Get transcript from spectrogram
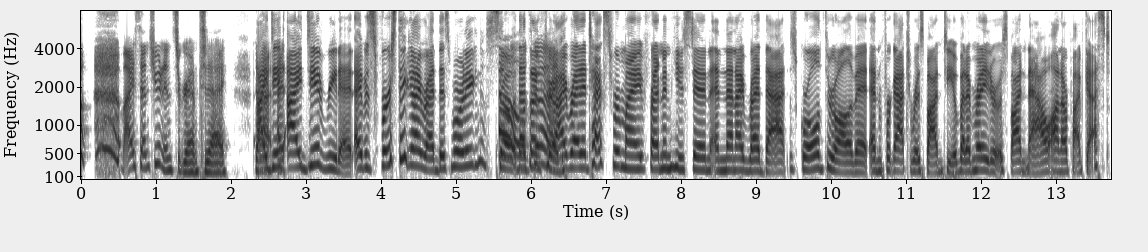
I sent you an Instagram today. I did. I, did read it. It was first thing I read this morning. So Oh, that's true. I read a text from my friend in Houston, and then I read that, scrolled through all of it, and forgot to respond to you. But I'm ready to respond now on our podcast.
